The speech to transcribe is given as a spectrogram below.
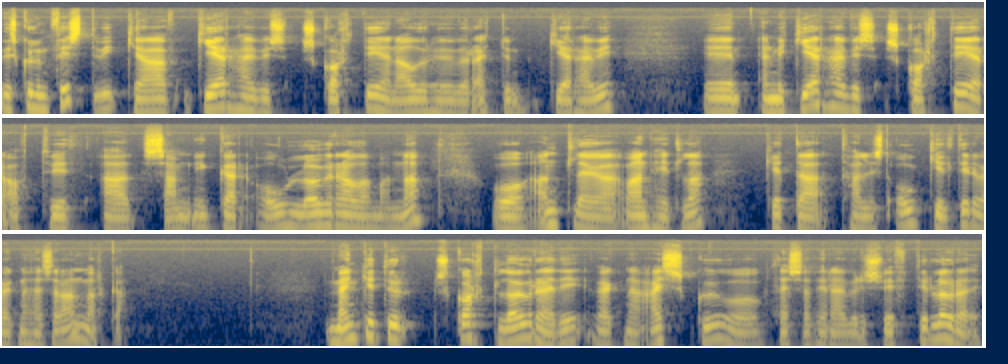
Við skulum fyrst vikja af gerhæfis skorti en áður höfum við rætt um gerhæfi en með gerhæfis skorti er átt við að samningar ólögráðamanna og andlega vanheila geta talist ógildir vegna þessar anmarka. Menn getur skort lögræði vegna æsku og þess að þeirra hefur verið sviftir lögræði.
